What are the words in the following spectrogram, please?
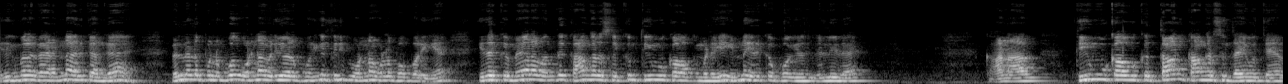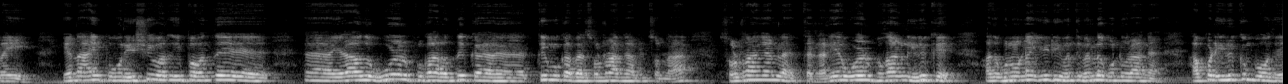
இதுக்கு மேலே வேறு என்ன இருக்காங்க வெளிநடப்பு பண்ணும்போது ஒன்றா வெளியே வர போகிறீங்க திருப்பி ஒன்றா உள்ளே போக போகிறீங்க இதற்கு மேலே வந்து காங்கிரஸுக்கும் திமுகவுக்கும் இடையே என்ன இருக்க போகிறது டெல்லியில்? ஆனால் திமுகவுக்குத்தான் காங்கிரஸின் தயவு தேவை. ஏன்னா இப்போ ஒரு இஷ்யூ வருது இப்போ வந்து ஏதாவது ஊழல் புகார் வந்து க திமுக பேர் சொல்கிறாங்க அப்படின்னு சொன்னால் சொல்கிறாங்கன்னு இல்லை. நிறைய ஊழல் புகார்கள் இருக்குது அது ஒன்று ஒன்றா இடி வந்து வெளில கொண்டு வராங்க. அப்படி இருக்கும்போது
